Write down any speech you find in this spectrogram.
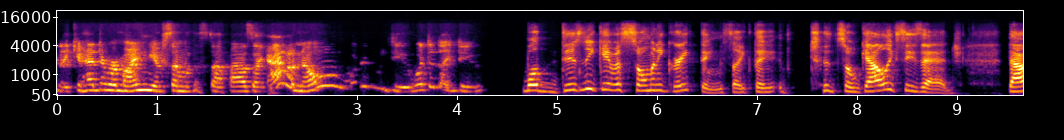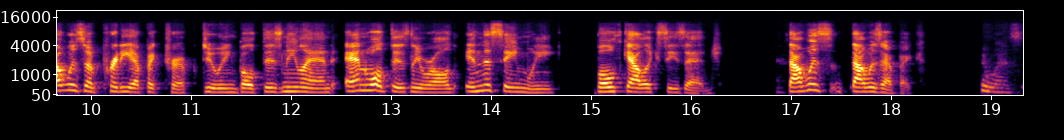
Like you had to remind me of some of the stuff. I was like i don't know. What did we do? What did i do? Well disney gave us so many great things like the so galaxy's edge that was a pretty epic trip doing both disneyland and walt disney world in the same week both galaxy's edge. That was that was epic it was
